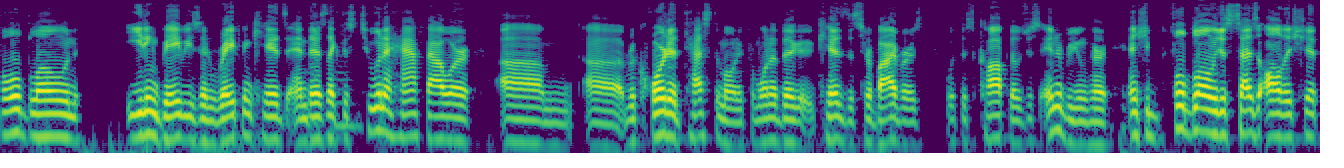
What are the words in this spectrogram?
full blown eating babies and raping kids, and there's like this two and a half hour um uh recorded testimony from one of the kids, the survivors, with this cop that was just interviewing her, and she full blown just says all this shit.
